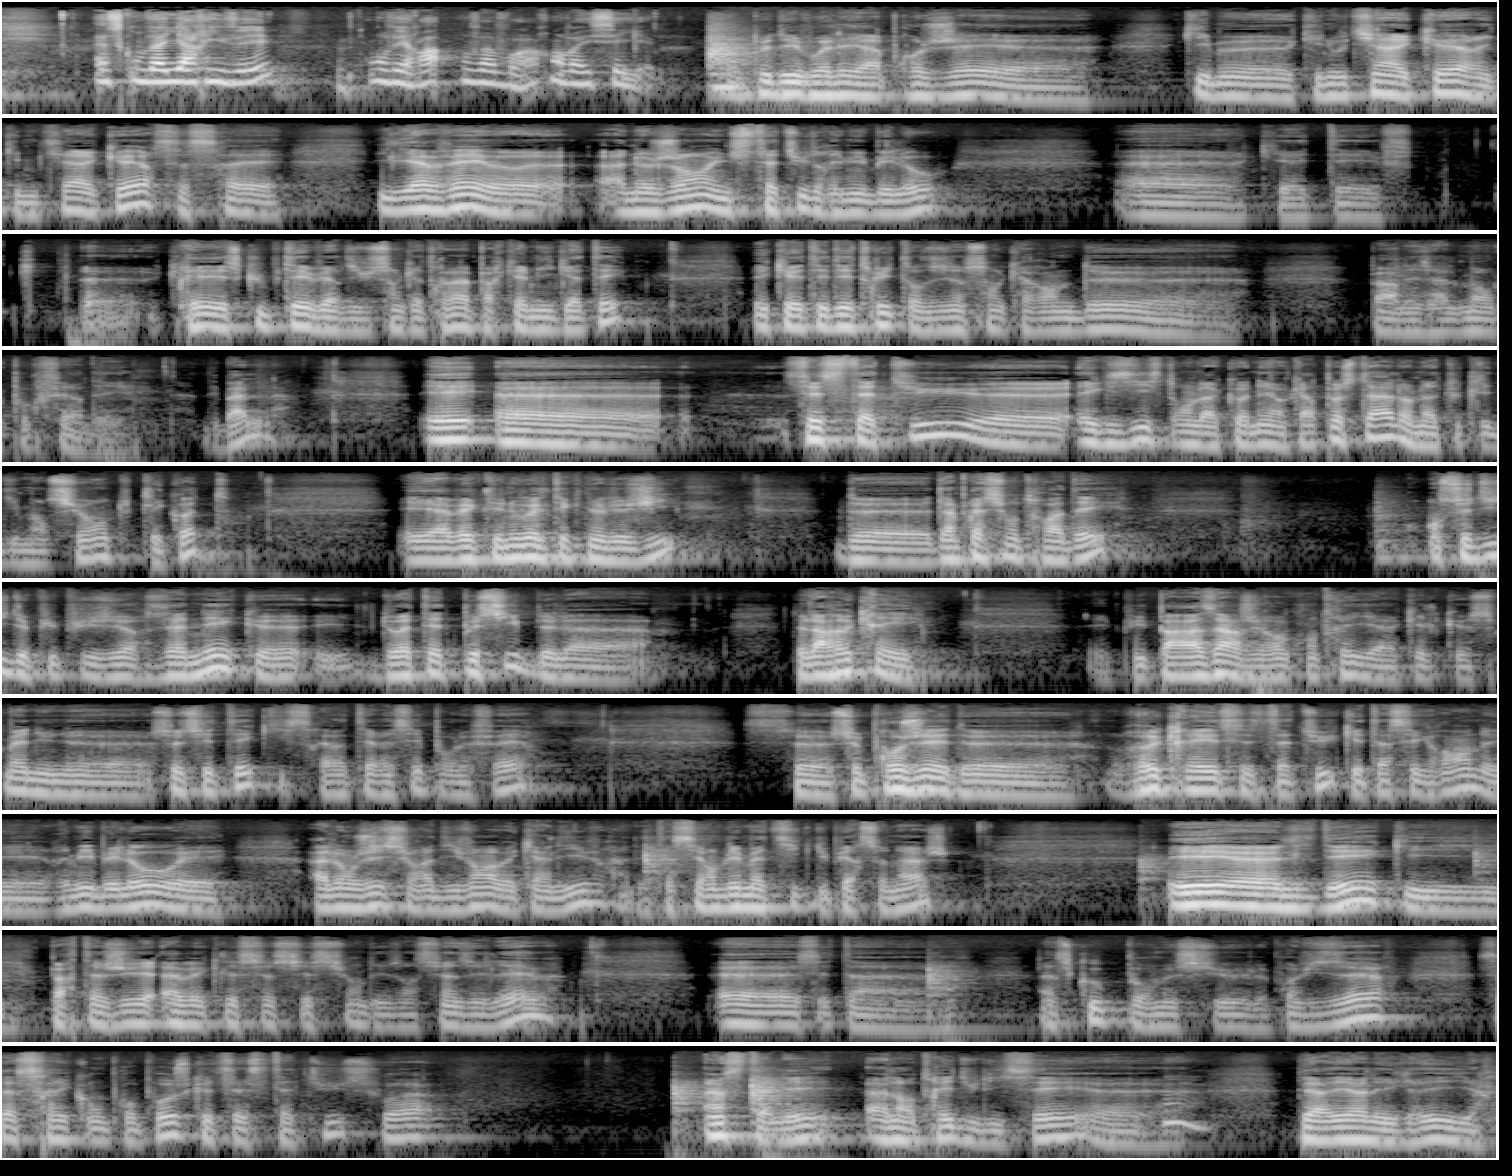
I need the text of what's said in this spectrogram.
Est-ce qu'on va y arriver? On verra, on va voir, on va essayer. On peut dévoiler un projet qui, me, qui nous tient à cœur et qui me tient à cœur. Ce serait il y avait euh, à Nogent une statue de Rémi Bello euh, qui a été euh, créée et sculptée vers 1880 par Camille Gatté et qui a été détruite en 1942 euh, par les Allemands pour faire des, des balles. Et euh, cette statue euh, existe, on la connaît en carte postale, on a toutes les dimensions, toutes les cotes. Et avec les nouvelles technologies d'impression 3D, on se dit depuis plusieurs années qu'il doit être possible de la, de la recréer. Et puis par hasard, j'ai rencontré il y a quelques semaines une euh, société qui serait intéressée pour le faire. Ce, projet de recréer cette statue, qui est assez grande, et Rémi Bello est allongé sur un divan avec un livre, elle est assez emblématique du personnage. Et euh, l'idée qui partageait avec l'association des anciens élèves, euh, c'est un, un scoop pour monsieur le proviseur, ça serait qu'on propose que cette statue soit installée à l'entrée du lycée, euh, derrière les grilles,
